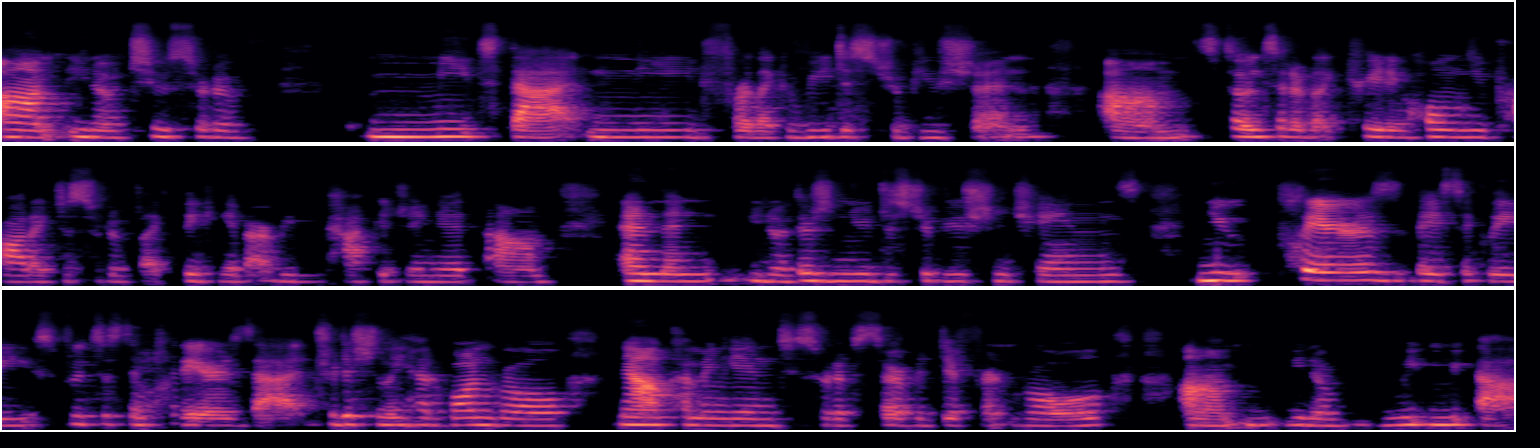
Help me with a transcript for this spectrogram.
um, you know to sort of meet that need for like redistribution um, so instead of like creating a whole new product just sort of like thinking about repackaging it um, and then you know there's new distribution chains new players basically food system players that traditionally had one role now coming in to sort of serve a different role um, you know uh,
